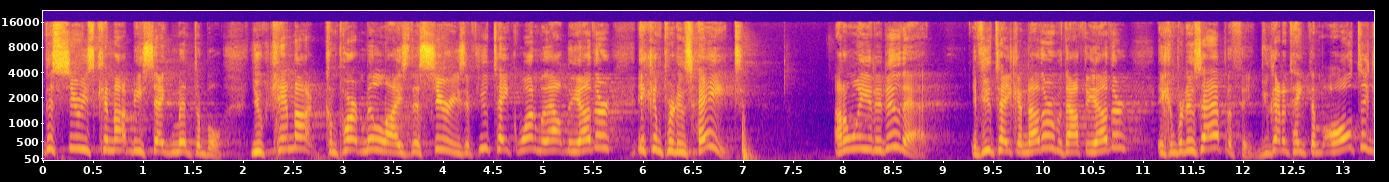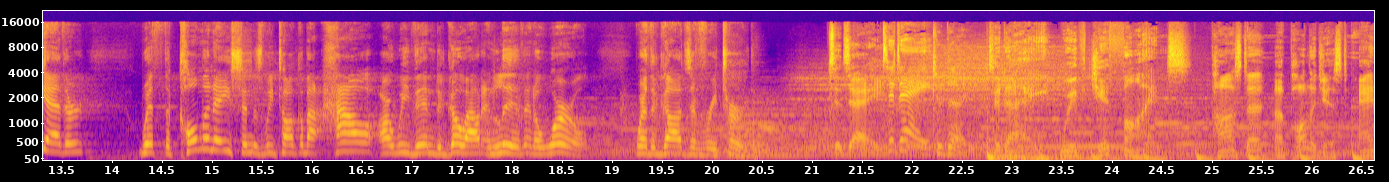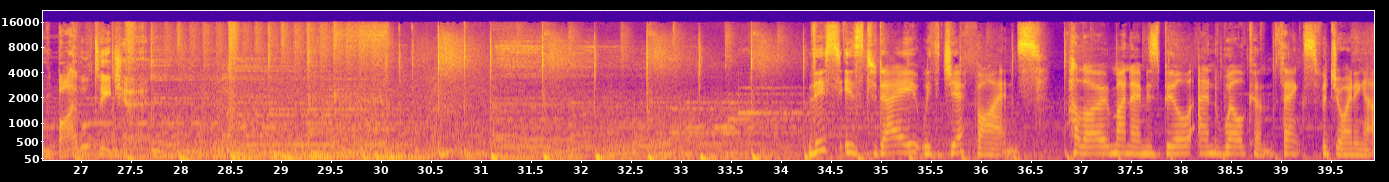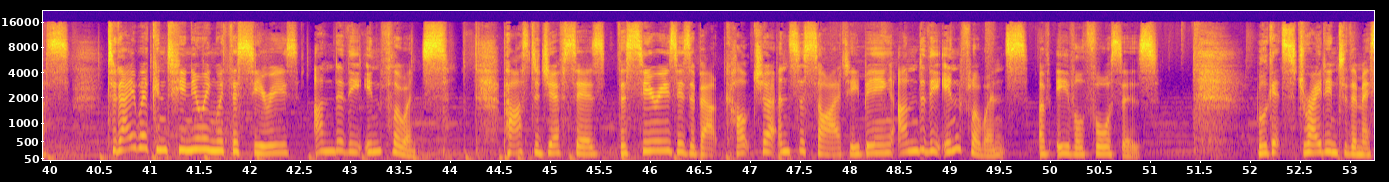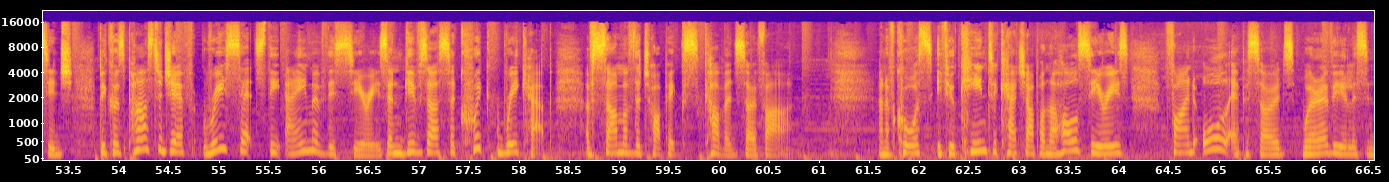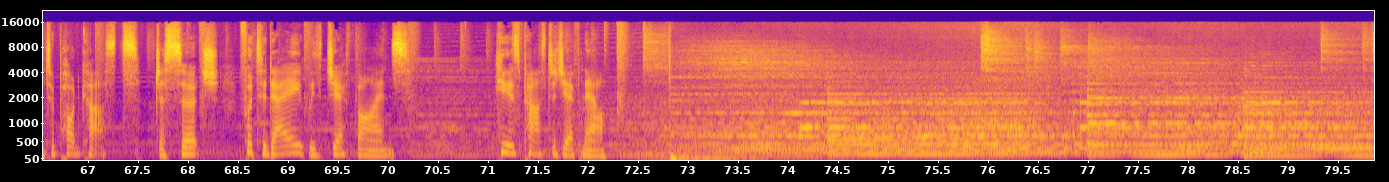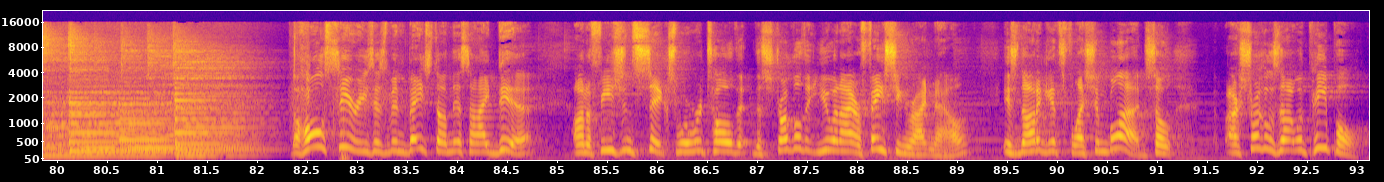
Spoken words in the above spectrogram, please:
This series cannot be segmentable. You cannot compartmentalize this series. If you take one without the other, it can produce hate. I don't want you to do that. If you take another without the other, it can produce apathy. You got to take them all together with the culmination as we talk about how are we then to go out and live in a world where the gods have returned. Today. Today. Today. Today with Jeff Vines, pastor, apologist, and Bible teacher. This is Today with Jeff Vines. Hello, my name is Bill and welcome. Thanks for joining us. Today we're continuing with the series Under the Influence. Pastor Jeff says the series is about culture and society being under the influence of evil forces. We'll get straight into the message because Pastor Jeff resets the aim of this series and gives us a quick recap of some of the topics covered so far. And of course, if you're keen to catch up on the whole series, find all episodes wherever you listen to podcasts. Just search for Today with Jeff Vines. Here's Pastor Jeff now. The whole series has been based on this idea on Ephesians 6, where we're told that the struggle that you and I are facing right now is not against flesh and blood. So our struggle is not with people.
